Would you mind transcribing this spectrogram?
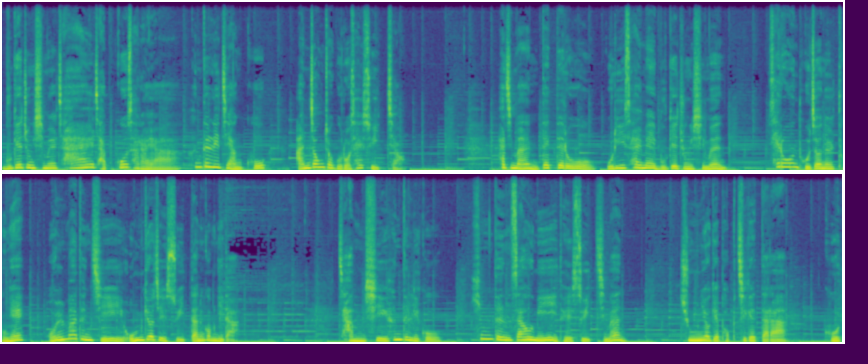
무게중심을 잘 잡고 살아야 흔들리지 않고 안정적으로 살 수 있죠. 하지만 때때로 우리 삶의 무게중심은 새로운 도전을 통해 얼마든지 옮겨질 수 있다는 겁니다. 잠시 흔들리고 힘든 싸움이 될 수 있지만 중력의 법칙에 따라 곧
